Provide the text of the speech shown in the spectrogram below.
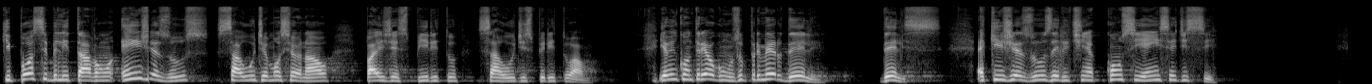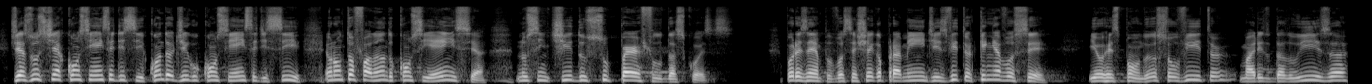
que possibilitavam em Jesus saúde emocional, paz de espírito, saúde espiritual. E eu encontrei alguns. O primeiro dele, deles é que Jesus ele tinha consciência de si. Jesus tinha consciência de si. Quando eu digo consciência de si, eu não estou falando consciência no sentido supérfluo das coisas. Por exemplo, você chega para mim e diz: Vitor, quem é você? E eu respondo: Eu sou o Vitor, marido da Luísa,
